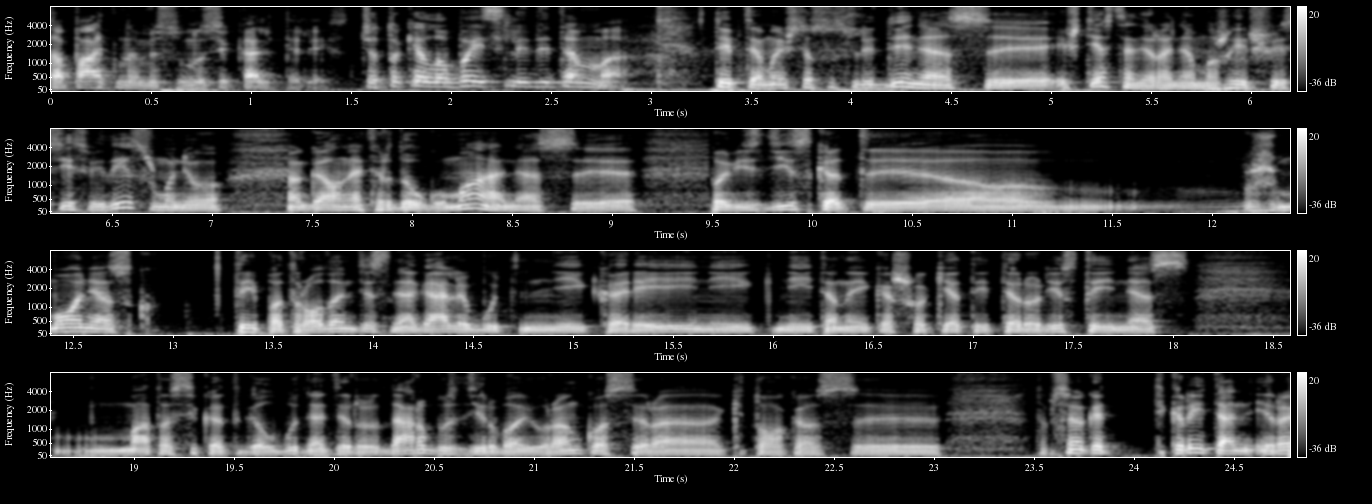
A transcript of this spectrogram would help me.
tapatinami su nusikaltėliais. Čia tokia labai slidi tema. Taip, tema iš tiesų slidi, nes e, iš ties ten yra nemažai ir šviesiais veidais žmonių, gal net ir dauguma, nes e, pavyzdys, kad e, žmonės taip atrodantis negali būti nei kariai, nei, nei tenai kažkokie tai teroristai, nes matosi, kad galbūt net ir darbus dirba, jų rankos yra kitokios. Tapsime, kad tikrai ten yra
